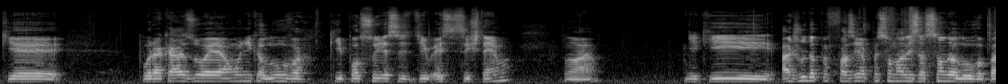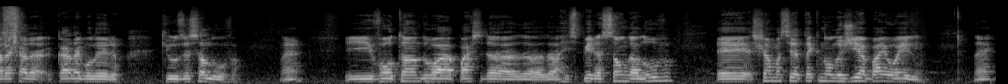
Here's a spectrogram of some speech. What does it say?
que é por acaso é a única luva que possui esse, esse sistema, não é? E que ajuda para fazer a personalização da luva para cada, cada goleiro que usa essa luva. Né? E voltando à parte da, da, da respiração da luva, é, chama-se a tecnologia BioAlien, né?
